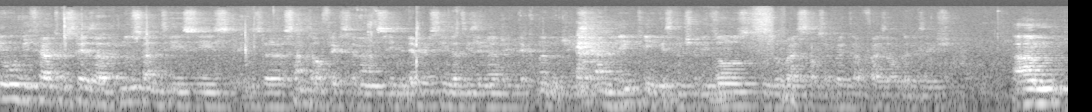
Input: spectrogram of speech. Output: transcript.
it would be fair to say that Neusentis is, is a center of excellence in everything that is emerging technology and linking essentially those to the rest of the greater Pfizer organization. Um,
